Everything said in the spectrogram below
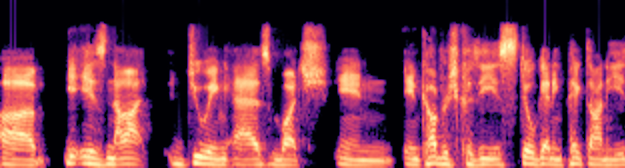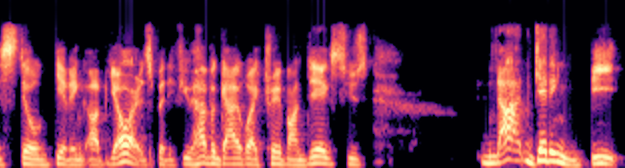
uh, is not doing as much in in coverage because he is still getting picked on. He is still giving up yards. But if you have a guy like Trevon Diggs who's not getting beat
